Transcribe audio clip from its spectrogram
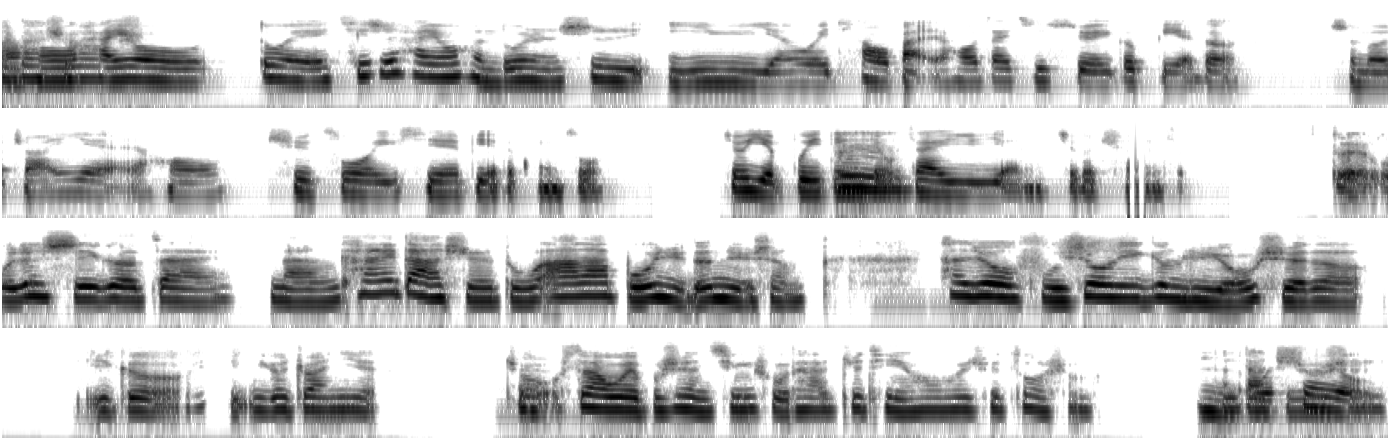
当然后？还有，对，其实还有很多人是以语言为跳板，然后再去学一个别的什么专业，然后去做一些别的工作，就也不一定留嗯，在语言这个圈子。对，我认识一个在南开大学读阿拉伯语的女生，她就辅修了一个旅游学的一个一个专业。就嗯虽然我也不是很清楚她具体以后会去做什么，但嗯，大我舍友致就是，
